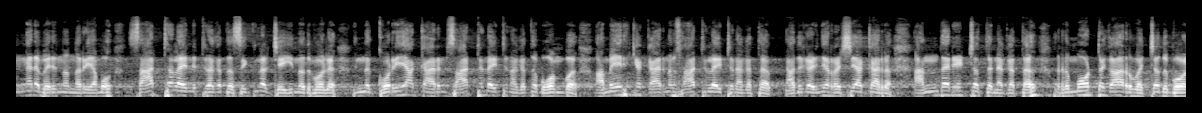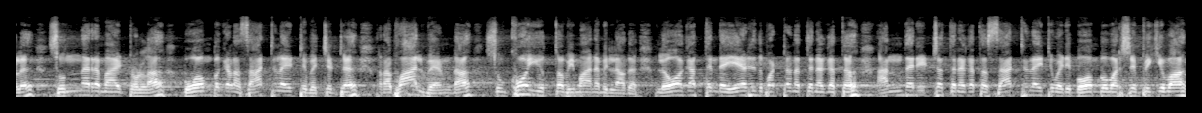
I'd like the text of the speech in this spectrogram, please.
എങ്ങനെ വരുന്നെന്നറിയാമോ? സാറ്റലൈറ്റിനകത്ത് സിഗ്നൽ ചെയ്യുന്നത് പോലെ ഇന്ന് കൊറിയക്കാരൻ സാറ്റലൈറ്റിനകത്ത് ബോംബ് അമേരിക്കക്കാരനും സാറ്റലൈറ്റിനകത്ത് അത് കഴിഞ്ഞ് റഷ്യക്കാരൻ അന്തരീക്ഷത്തിനകത്ത് റിമോട്ട് കാർ വെച്ചതുപോലെ സുന്ദരമായിട്ടുള്ള ബോംബുകളെ സാറ്റലൈറ്റ് വെച്ചിട്ട് റഫാൽ വേണ്ട സുഖോയ് യുദ്ധ വിമാനമില്ലാതെ ലോകത്തിന്റെ ഏഴ് പട്ടണത്തിനകത്ത് അന്തരീക്ഷത്തിനകത്ത് സാറ്റലൈറ്റ് വഴി ബോംബ് വർഷിപ്പിക്കുവാൻ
